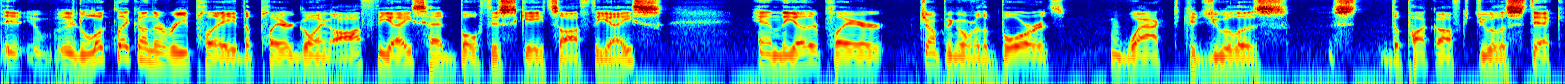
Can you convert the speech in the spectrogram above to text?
It, it, looked like on the replay, the player going off the ice had both his skates off the ice, and the other player jumping over the boards whacked Caggiula's the puck off Caggiula's stick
